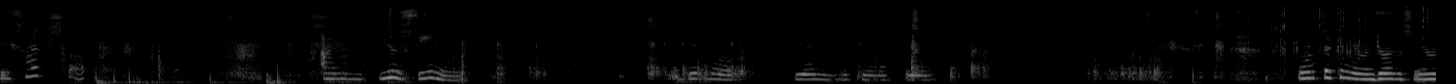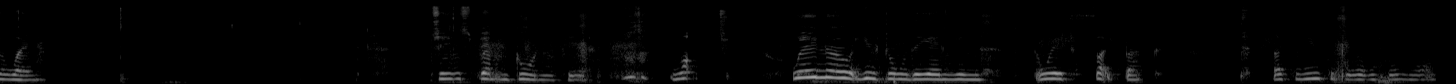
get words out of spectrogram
They said stop. And seen one. They didn't know the engines were coming after them. One second, they were enjoying the scenery when James Bent and Gordon appeared. what? We know what you've done with the engines, and we're to fight back. Like you could do anything wrong.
